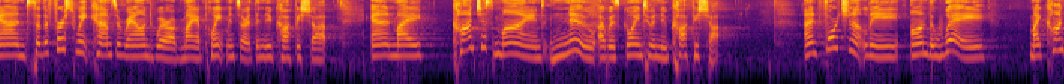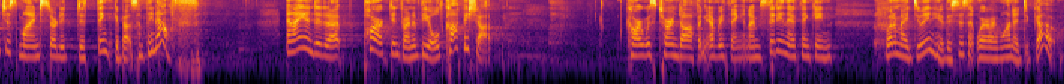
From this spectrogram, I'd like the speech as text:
And so the first week comes around where my appointments are at the new coffee shop. And my conscious mind knew I was going to a new coffee shop. Unfortunately, on the way, my conscious mind started to think about something else. And I ended up parked in front of the old coffee shop. Car was turned off and everything, and I'm sitting there thinking, what am I doing here? This isn't where I wanted to go.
